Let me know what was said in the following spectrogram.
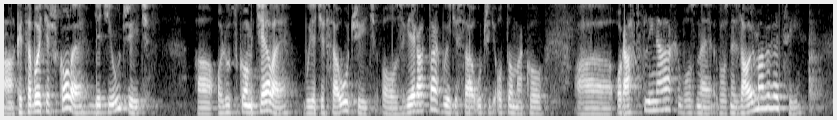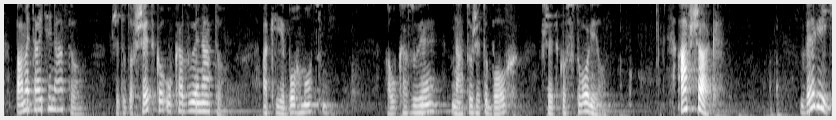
A keď sa budete v škole, deti, učiť o ľudskom tele, budete sa učiť o zvieratách, budete sa učiť o tom, ako o rastlinách, rôzne, rôzne zaujímavé veci, pamätajte na to, že toto všetko ukazuje na to, aký je Boh mocný. A ukazuje na to, že to Boh všetko stvoril. Avšak veriť,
